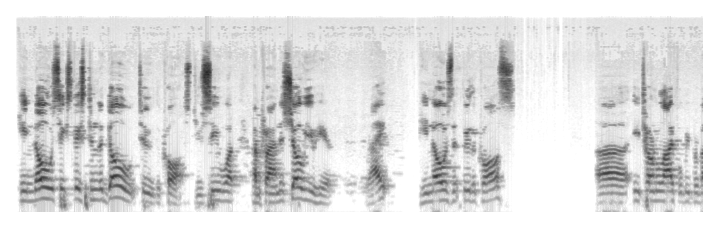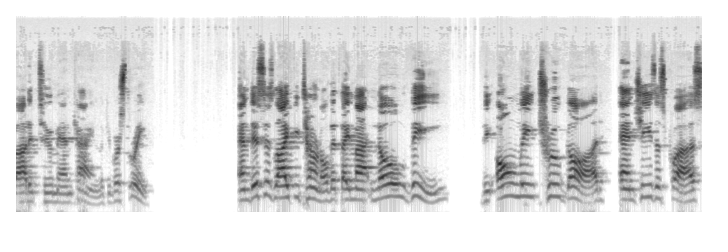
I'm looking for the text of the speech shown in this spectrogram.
He knows he's fixing to go to the cross. Do you see what I'm trying to show you here? Right? He knows that through the cross, uh, eternal life will be provided to mankind. Look at verse 3. And this is life eternal, that they might know thee, the only true God, and Jesus Christ,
